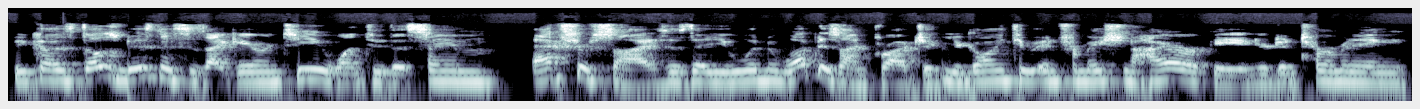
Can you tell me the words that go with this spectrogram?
Because those businesses, I guarantee you, went through the same exercises that you would in a web design project. You're going through information hierarchy and you're determining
